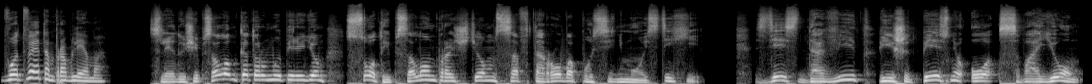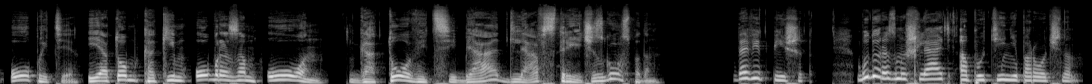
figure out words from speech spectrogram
Вот в этом проблема. Следующий псалом, к которому мы перейдем, сотый псалом, прочтем со второго по седьмой стихи. Здесь Давид пишет песню о своем опыте и о том, каким образом он готовить себя для встречи с Господом. Давид пишет, «Буду размышлять о пути непорочном,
